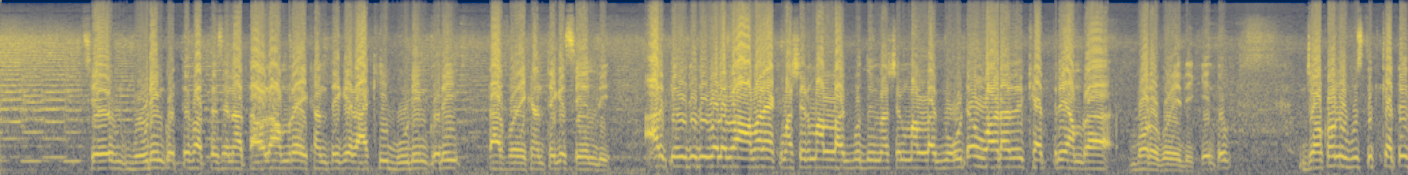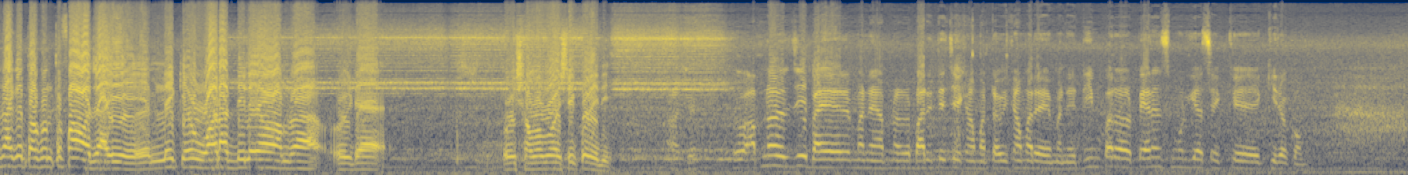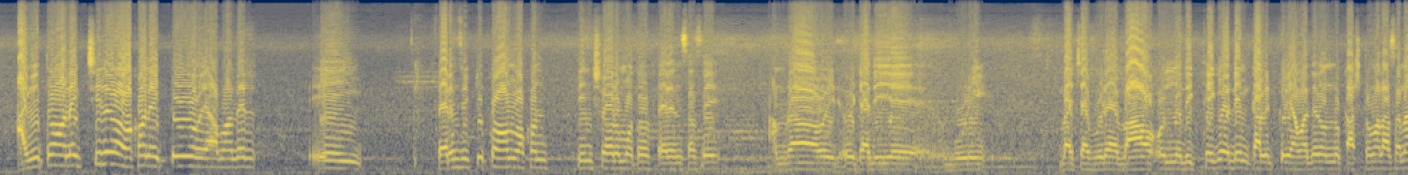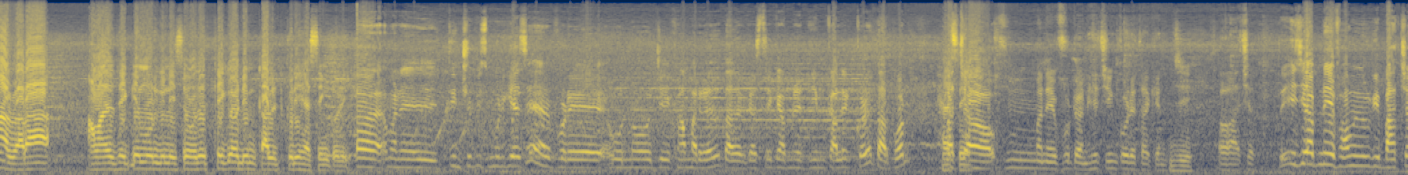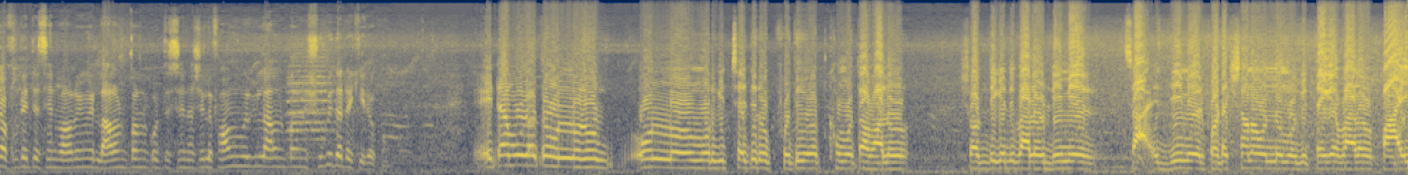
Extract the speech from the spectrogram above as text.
সে বোর্ডিং করতে পারতেছে না, তাহলে আমরা এখান থেকে রাখি বোর্ডিং করি, তারপর এখান থেকে সেল দিই। আর কেউ যদি বলে, বা, আমার এক মাসের মাল লাগবে, দুই মাসের মাল লাগবে ওটা অর্ডারের ক্ষেত্রে আমরা বড় করে দিই। কিন্তু যখন উপস্থিত ক্ষেত্রে থাকে, তখন তো পাওয়া যায়। এমনি কেউ অর্ডার দিলেও আমরা ওইটা ওই সমবয়সী করে দিই। আচ্ছা। তো আপনার যে মানে আপনার বাড়িতে যে খামারটা ওই খামারে মানে ডিম পাড়ার প্যারেন্টস মুরগি আছে কে- কীরকম? আগে তো অনেক ছিল এখন একটু আমাদের এই প্যারেন্টস একটু কম এখন তিনশোর মতো প্যারেন্টস আছে। আমরা ওই ওইটা দিয়ে বুড়ি বাচ্চা ফুড়ে বা অন্য দিক থেকেও ডিম কালেক্ট করি। আমাদের অন্য কাস্টমার আছে না যারা আমাদের থেকে মুরগি নিছে ওদের থেকেও ডিম কালেক্ট করি হ্যাসিং করি। মানে তিনশো পিস মুরগি আছে তারপরে অন্য যে খামারের আছে তাদের কাছ থেকে আপনি ডিম কালেক্ট করে তারপর। বাচ্চা মানে ফুটান হেচিং করে থাকেন। জি। আচ্ছা। তো এই যে আপনি ফার্মি মুরগি বাচ্চা ফুটাইতেছেন মুরগি লালন পালন করতেছেন আসলে ফার্মি মুরগি লালন পালনের সুবিধাটা কীরকম? এটা মূলত অন্য রোগ অন্য মুরগির চাইতে রোগ প্রতিরোধ ক্ষমতা ভালো সব দিকে ভালো ডিমের ডিমের প্রোটেকশনও অন্য মুরগির থেকে ভালো পাই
